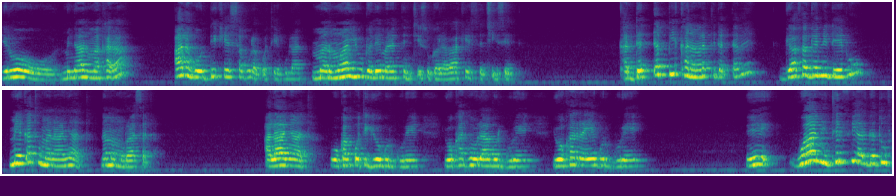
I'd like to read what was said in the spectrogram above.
Yeroo midhaan makaraa ala hooddii keessa bula qotee bulaan. Manumaayyuu galee manatti hin ciisu galabaa keessa ciisetti. Kan dadhabbii kana maratti dadhabee gaafa ganni deebi'u meeqatu manaa nyaata nama muraasadha. Alaa nyaata yookaan qotiyyoo gurguree yookaan hoolaa gurguree yookaan re'ee gurguree waan tirfii argatuuf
